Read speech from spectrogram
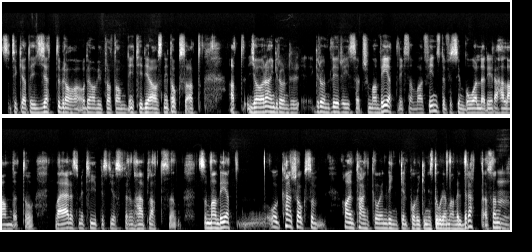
så tycker jag att det är jättebra och det har vi pratat om i tidigare avsnitt också att, att göra en grund, grundlig research så man vet liksom vad finns det för symboler i det här landet och vad är det som är typiskt just för den här platsen. Så man vet och kanske också ha en tanke och en vinkel på vilken historia man vill berätta. Sen Mm.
